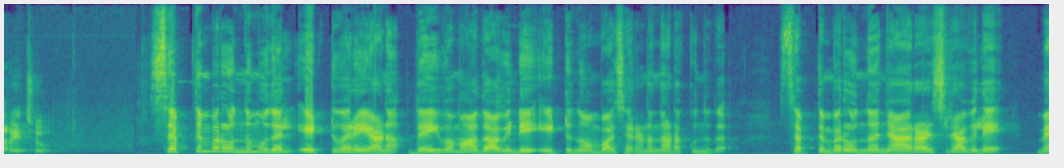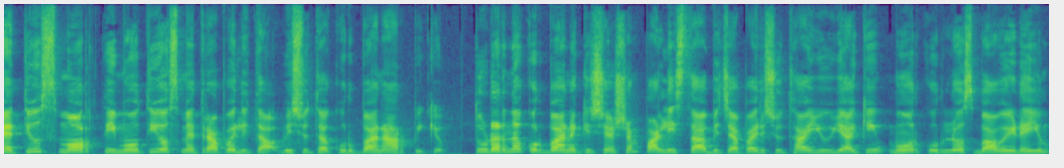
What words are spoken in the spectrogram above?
അറിയിച്ചു. സെപ്റ്റംബർ ഒന്ന് മുതൽ എട്ട് വരെയാണ് ദൈവമാതാവിന്റെ എട്ടുനോമ്പാചരണം നടക്കുന്നത്. സെപ്റ്റംബർ ഒന്ന് ഞായറാഴ്ച രാവിലെ മാത്യൂസ് മോർ തിമോത്തിയോസ് മെത്രാപ്പൊലിത്ത വിശുദ്ധ കുർബാന അർപ്പിക്കും. തുടർന്ന് കുർബാനയ്ക്ക് ശേഷം പള്ളി സ്ഥാപിച്ച പരിശുദ്ധ യുയാക്കി മോർ കുർലോസ് ബാവയുടെയും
